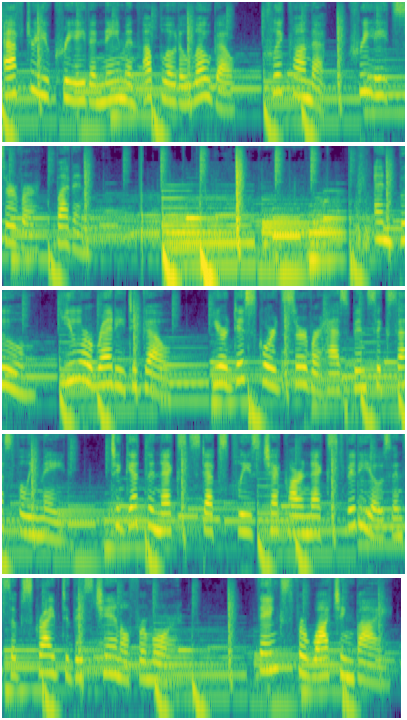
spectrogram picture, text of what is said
After you create a name and upload a logo, click on the Create Server button. And boom, you are ready to go. Your Discord server has been successfully made. To get the next steps please check our next videos and subscribe to this channel for more. Thanks for watching bye.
